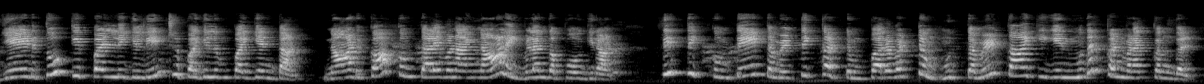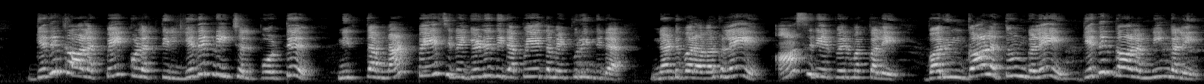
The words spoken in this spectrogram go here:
ஏடு தூக்கி பள்ளியில் இன்று பகிலும் பையன்தான். நாடு காக்கும் தலைவனாய் நாளை விளங்கப் போகிறான். தித்திக்கும் தேன் தமிழ் திக்கட்டும் பரவட்டும் முத்தமிழ் தாய்க்கு என் முதற்கண் வணக்கங்கள். எதிர்கால பேய்க்குளத்தில் எதிர்நீச்சல் போட்டு நித்தம் நான் பேசிட எழுதிட பேதமை புரிந்திட. நடுவர் அவர்களே ஆசிரியர் பெருமக்களே வருங்கால தூண்களே எதிர்காலம் நீங்களே.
